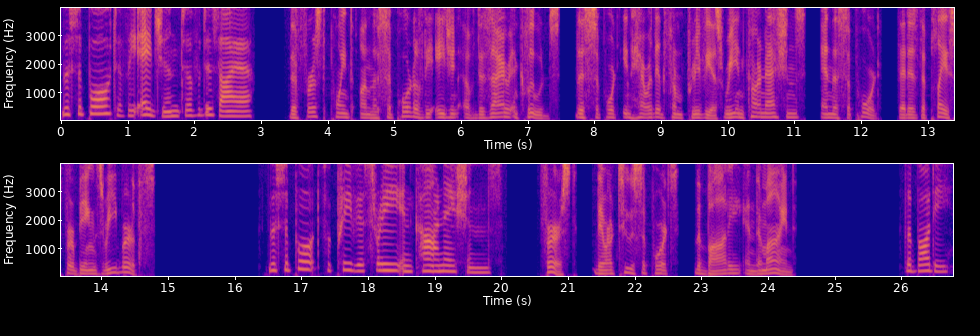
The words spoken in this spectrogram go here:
The support of the agent of desire. The first point on the support of the agent of desire includes the support inherited from previous reincarnations, and the support that is the place for beings' rebirths. The support for previous reincarnations. First, there are two supports, the body and the mind. The body.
